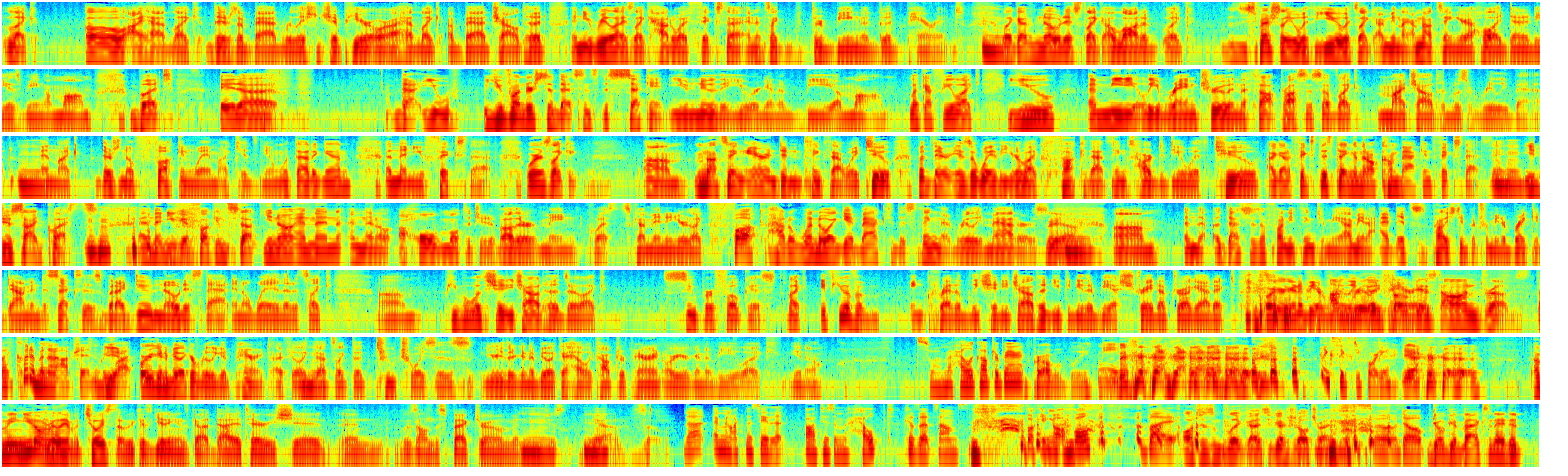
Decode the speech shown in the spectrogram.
like oh i had like there's a bad relationship here or i had like a bad childhood and you realize like how do i fix that? And it's like through being a good parent. Mm-hmm. Like i've noticed like a lot of like especially with you it's like i mean like i'm not saying your whole identity is being a mom but it uh that you've you've understood that since the second you knew that you were gonna be a mom. Like I feel like you immediately rang true in the thought process of like my childhood was really bad. And like there's no fucking way my kid's dealing with that again. And then you fix that. Whereas like um, I'm not saying Aaron didn't think that way too, but there is a way that you're like, fuck, that thing's hard to deal with too. I gotta fix this thing and then I'll come back and fix that thing. You do side quests and then you get fucking stuck, you know, and then and then a, a whole multitude of other main quests come in and you're like, fuck, how do when do I get back to this thing that really matters? Yeah. Um, and that, that's just a funny thing to me. I mean, I, it's probably stupid for me to break it down into sexes, but I do notice that in a way that it's like um, people with shitty childhoods are like super focused. Like, if you have a incredibly shitty childhood, you could either be a straight up drug addict or you're going to be a really, I'm really good parent. focused on drugs. That could have been an option. Yeah, but- or you're going to be like a really good parent. I feel like mm-hmm. that's like the two choices. You're either going to be like a helicopter parent or you're going to be like, you know, So I'm a helicopter parent, Probably. Me. like 60 40. Yeah. I mean, you don't really have a choice though because Gideon's got dietary shit and was on the spectrum and Mm-hmm. just yeah. So That I'm not going to say that autism helped because that sounds fucking awful, but Autism's lit, guys. You guys should all try it. so dope. go get vaccinated.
